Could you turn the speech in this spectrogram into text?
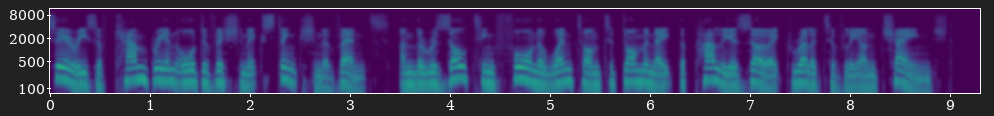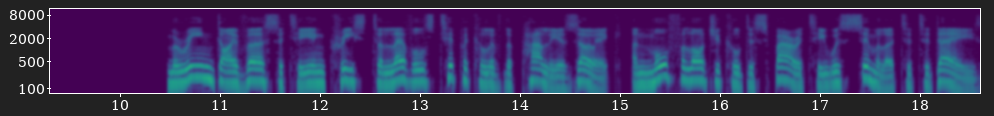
series of Cambrian Ordovician extinction events, and the resulting fauna went on to dominate the Paleozoic relatively unchanged. Marine diversity increased to levels typical of the Paleozoic, and morphological disparity was similar to today's.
